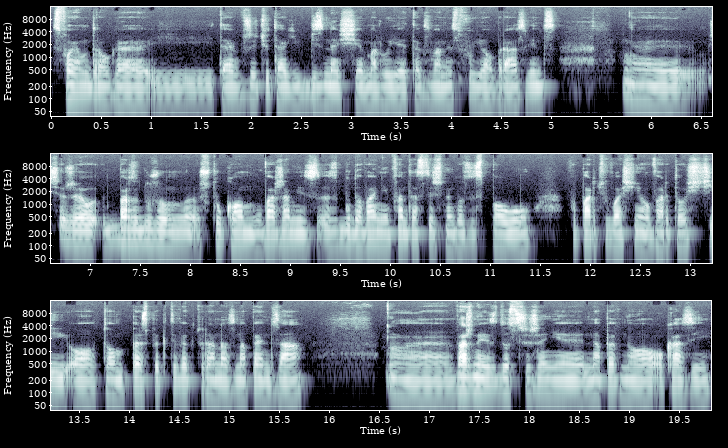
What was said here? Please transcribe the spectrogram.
swoją drogę i tak w życiu, tak i w biznesie maluje tak zwany swój obraz, więc Myślę, że bardzo dużą sztuką uważam jest zbudowanie fantastycznego zespołu w oparciu właśnie o wartości, o tą perspektywę, która nas napędza. Ważne jest dostrzeżenie na pewno okazji,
